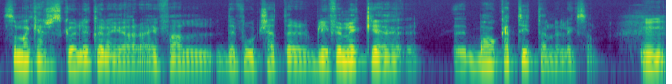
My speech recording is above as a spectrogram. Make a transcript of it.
som man kanske skulle kunna göra ifall det fortsätter bli för mycket eh, bakåttittande. Liksom. Mm.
